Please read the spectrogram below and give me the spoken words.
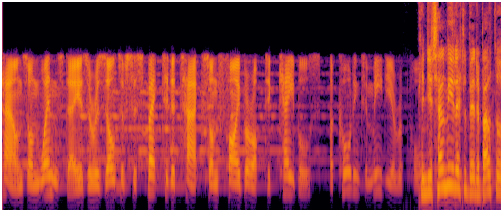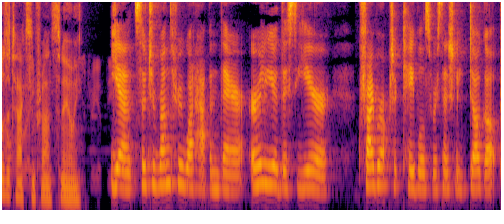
towns on Wednesday as a result of suspected attacks on fibre optic cables, according to media reports. Can you tell me a little bit about those attacks in France, Naomi? Yeah, so to run through what happened there, earlier this year, fiber optic cables were essentially dug up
